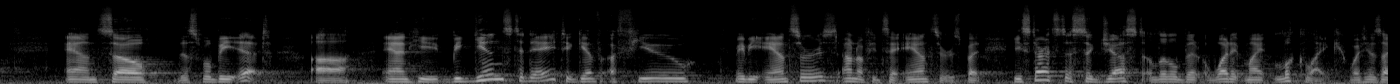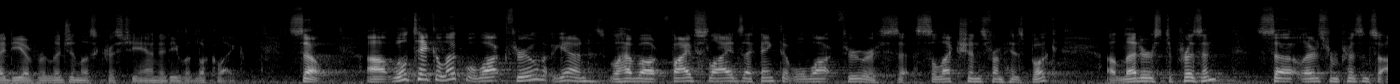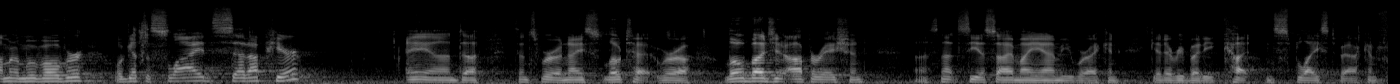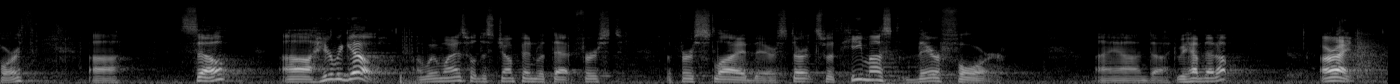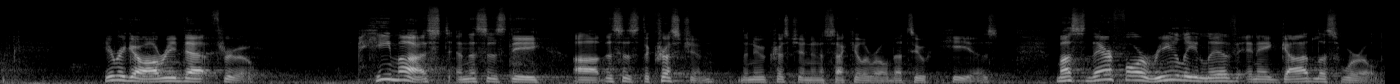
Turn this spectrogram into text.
And so this will be it. Uh, and he begins today to give a few maybe answers. I don't know if you'd say answers, but he starts to suggest a little bit what it might look like, what his idea of religionless Christianity would look like. So uh, we'll take a look. We'll walk through. Again, we'll have about five slides, I think, that we'll walk through, or se- selections from his book, uh, Letters to Prison. So, Letters from Prison. So I'm going to move over. We'll get the slides set up here. And uh, since we're a nice low, te- we're a low budget operation, uh, it's not CSI Miami where I can get everybody cut and spliced back and forth. Uh, so uh, here we go. Uh, we might as well just jump in with that first, the first slide there. Starts with He must therefore. And uh, do we have that up? All right. Here we go. I'll read that through. He must, and this is the uh, this is the Christian, the new Christian in a secular world. That's who he is must therefore really live in a godless world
